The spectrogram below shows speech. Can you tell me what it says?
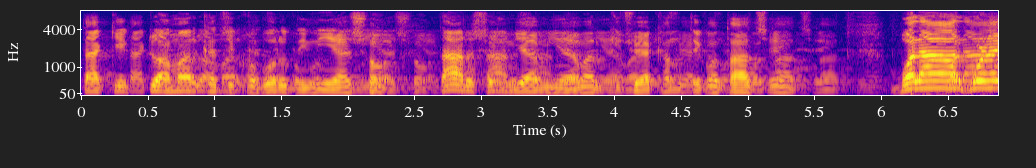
তাকে একটু আমার কাছে খবর দিয়ে আসো। তার সঙ্গে আমি আমার কিছু একান্তে কথা আছে। বলার পরে,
